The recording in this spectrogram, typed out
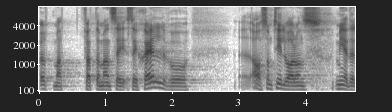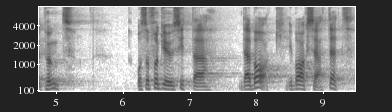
uppfattar man sig, sig själv och, ja, som tillvarons medelpunkt. Och så får Gud sitta där bak, i baksätet,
